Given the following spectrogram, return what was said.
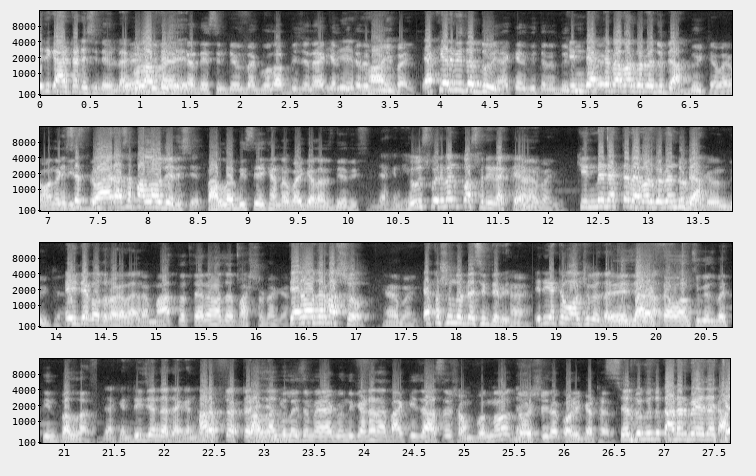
এদিকে আরেকটা ড্রেসিং টেবিল ভাই গোলাপ ডিজাইন একটা ড্রেসিং টেবিল ভাই গোলাপ ডিজাইন একের ভিতরে ভাই, দুই ভাই একের ভিতর দুই। একের ভিতরে দুই। কিনবে একটা ব্যবহার করবে দুটা দুইটা ভাই অনেক ডয়ার আছে পাল্লাও দিয়ে দিচ্ছেন পাল্লা দিছি এখানে ভাই গ্যালাস দিয়ে দিছি। দেখেন হিউজ পরিমাণ কসমেটিক রাখতে হ্যাঁ হবে ভাই। কিনবেন একটা ব্যবহার করবেন দুটা দুইটা। এইটা কত টাকা ভাই? এটা মাত্র তেরো হাজার পাঁচশো টাকা। তেরো হাজার পাঁচশো? হ্যাঁ ভাই। এত সুন্দর ড্রেসিং টেবিল হ্যাঁ। এদিকে একটা ওয়াল শুকিয়ে এই যে একটা ওয়াল সুকেস ভাই তিন পাল্লার। দেখেন ডিজাইনটা দেখেন মারাত্মক একটা পাল্লা গুলো হচ্ছে মেয়াগুনি কাঠার আর বাকি যা আছে সম্পূর্ণ জয়শ্রীরা করি কাঠার। সেলফে কিন্তু কাঠের পেয়ে যাচ্ছে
